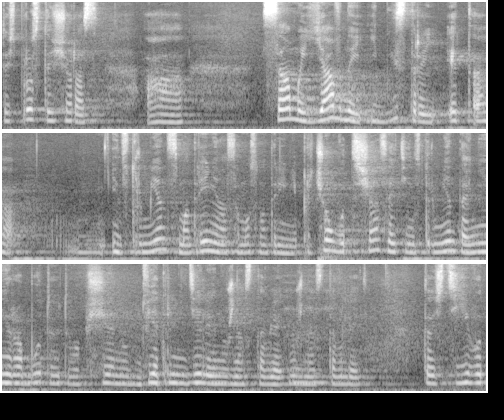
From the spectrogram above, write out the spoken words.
То есть просто еще раз, а, самый явный и быстрый это инструмент смотрения на само смотрение. Причем вот сейчас эти инструменты, они работают вообще, ну, 2-3 недели нужно оставлять, нужно оставлять. То есть и вот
